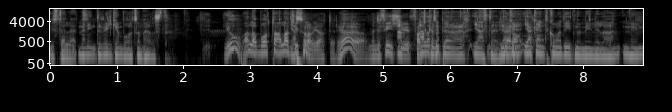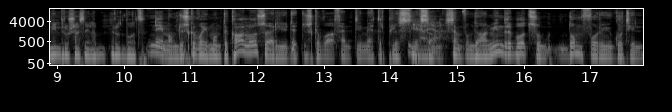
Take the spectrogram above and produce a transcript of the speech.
istället. Men inte vilken båt som helst. Jo, alla båtar, alla typer av yachter. Ja, ja. Men det finns ju Alla kunna... typer av jakter. Jag kan, jag kan inte komma dit med min lilla, min, min brorsas lilla roddbåt. Nej, men om du ska vara i Monte Carlo så är det ju det. Du ska vara 50 meter plus Ja, liksom. ja. Sen om du har en mindre båt så de får du ju gå till.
